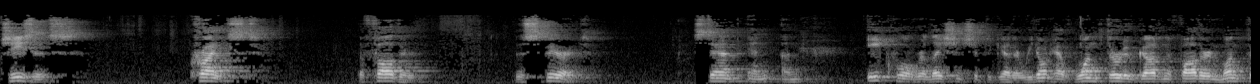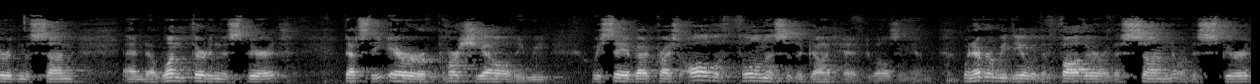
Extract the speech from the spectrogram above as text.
Jesus Christ, the Father, the Spirit stand in an equal relationship together. We don't have one third of God in the Father and one third in the Son and uh, one third in the Spirit. That's the error of partiality. We, we say about Christ, all the fullness of the Godhead dwells in him. Whenever we deal with the Father or the Son or the Spirit,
